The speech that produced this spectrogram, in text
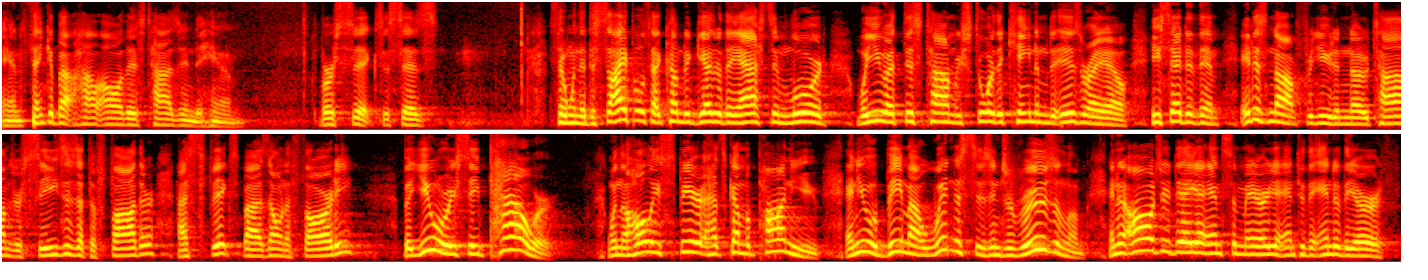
And think about how all this ties into him. Verse 6, it says, So when the disciples had come together, they asked him, Lord, will you at this time restore the kingdom to Israel? He said to them, It is not for you to know times or seasons that the Father has fixed by his own authority but you will receive power when the Holy Spirit has come upon you, and you will be my witnesses in Jerusalem and in all Judea and Samaria and to the end of the earth.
